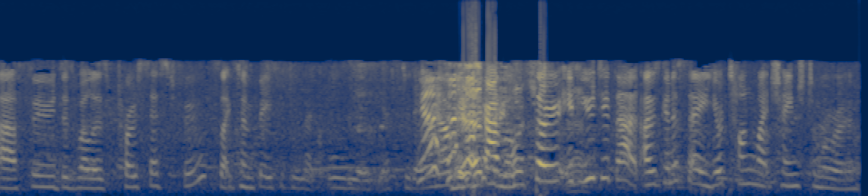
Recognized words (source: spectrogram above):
uh, foods as well as processed foods, like some Basically, like all we ate yesterday. yeah, And I was Yeah, travel. much. So if you did that, I was going to say your tongue might change tomorrow,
